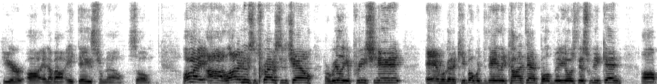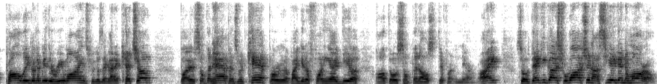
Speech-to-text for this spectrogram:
here uh, in about eight days from now. So, all right, uh, a lot of new subscribers to the channel. I really appreciate it, and we're going to keep up with the daily content. Both videos this weekend. Uh, probably going to be the rewinds because I got to catch up. But if something happens with camp or if I get a funny idea, I'll throw something else different in there. All right? So thank you guys for watching. I'll see you again tomorrow.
